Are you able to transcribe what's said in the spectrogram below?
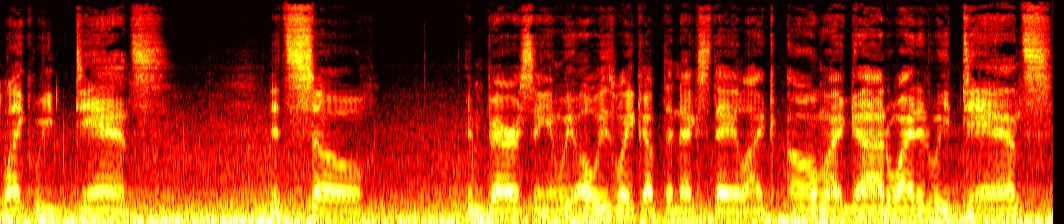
Like we dance. It's so embarrassing and we always wake up the next day like, oh my God, why did we dance?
